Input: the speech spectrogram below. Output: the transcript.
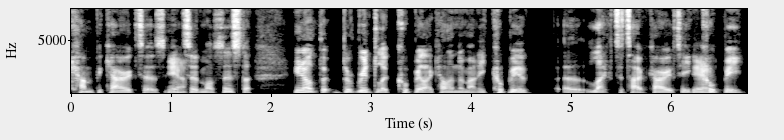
campy characters into more sinister. You know, the the Riddler could be like Calendar Man. He could be a, a Lecter type character. He could be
